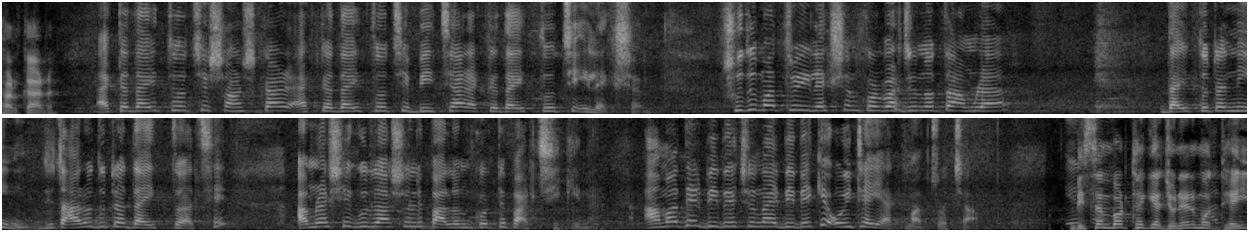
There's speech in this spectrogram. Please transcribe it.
সরকার। একটা দায়িত্ব হচ্ছে সংস্কার, একটা দায়িত্ব হচ্ছে বিচার, একটা দায়িত্ব হচ্ছে ইলেকশন। শুধুমাত্র ইলেকশন করবার জন্য তো আমরা দায়িত্বটা নিইনি, যেহেতু আরও দুটো দায়িত্ব আছে। আমরা সেগুলো আসলে পালন করতে পারছি কিনা? আমাদের বিবেচনায় বিবেকে ওইটাই একমাত্র চাপ। ডিসেম্বর থেকে জুনের মধ্যেই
